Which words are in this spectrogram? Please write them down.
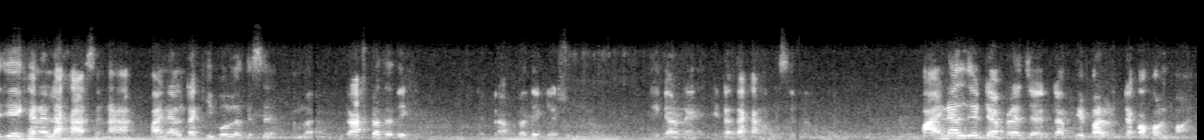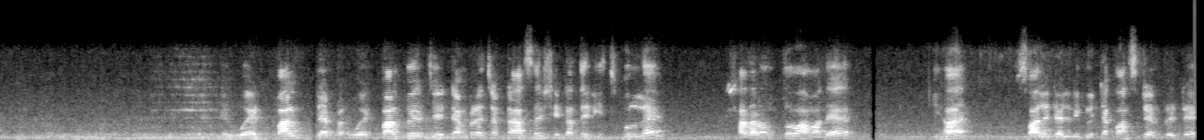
এই যে এখানে লেখা আছে না? ফাইনালটা কি বলে দিছে? আমরা গ্রাফটাতে দেখি। গ্রাফটা দেখলে সুবিধা এই কারণে এটা দেখানো হয়েছে। ফাইনাল যে টেম্পারেচারটা ভেপারটা কখন হয়? ওয়েট পাল্প ওয়েট পাল্পের যে টেম্পারেচারটা আছে, সেটাতে রিচ করলে সাধারণত আমাদের কি হয়? সলিড আর লিকুইডটা কনস্ট্যান্ট রেটে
